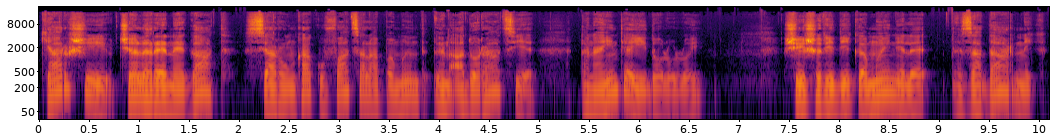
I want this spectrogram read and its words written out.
chiar și cel renegat se arunca cu fața la pământ în adorație înaintea idolului și își ridică mâinile zadarnic,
